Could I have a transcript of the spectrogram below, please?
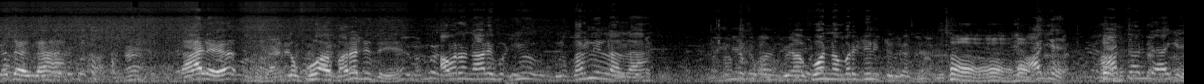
ಗೊತ್ತಾಯ್ತಾ ನಾಳೆ ಬರದಿದ್ರೆ ಅವರ ನಾಳೆ ನೀವು ಬರಲಿಲ್ಲ ಅಲ್ಲ? ಫೋನ್ ನಂಬರ್ ಡಿಲೀಟ್ ಹಾಗೆ ಮಾತಾಡಿದ್ರೆ ಹಾಗೆ.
